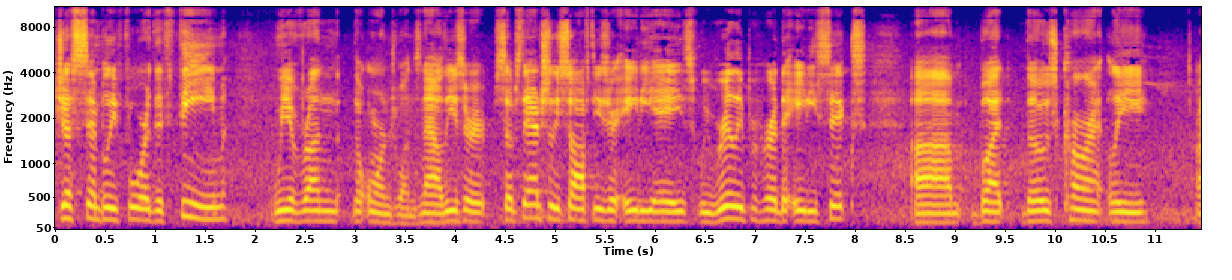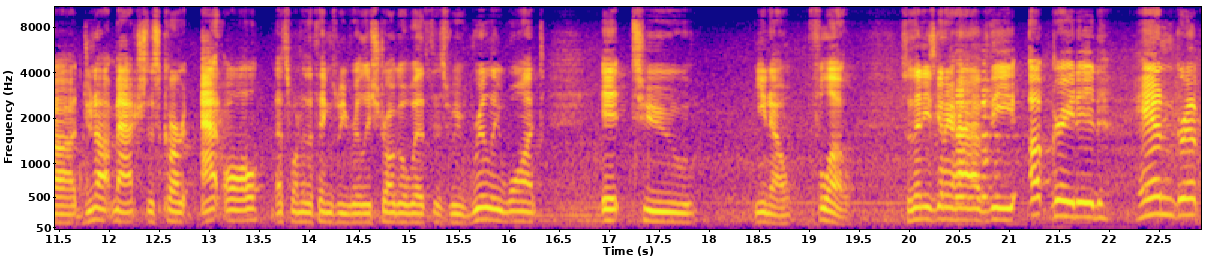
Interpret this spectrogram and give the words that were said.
just simply for the theme, we have run the orange ones. Now, these are substantially soft. These are 80As. We really prefer the 86, um, but those currently uh, do not match this cart at all. That's one of the things we really struggle with is we really want it to, you know, flow. So then he's gonna have the upgraded hand grip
